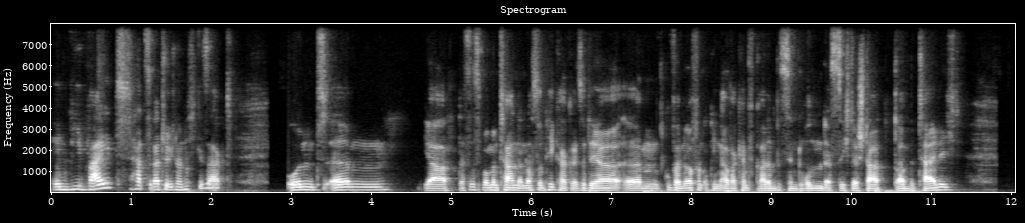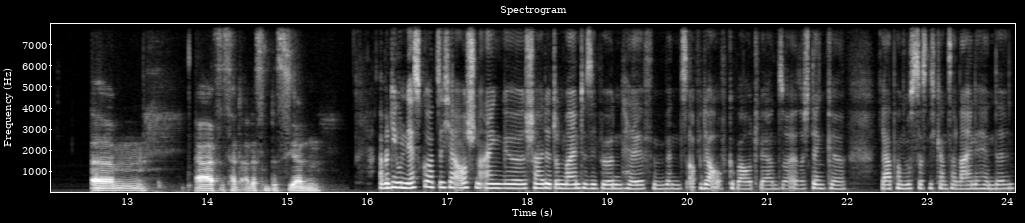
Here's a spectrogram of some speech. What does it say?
Inwieweit hat sie natürlich noch nicht gesagt. Und ähm, ja, das ist momentan dann noch so ein Hickhack. Also der ähm, Gouverneur von Okinawa kämpft gerade ein bisschen drum, dass sich der Staat daran beteiligt. Ähm, ja, es ist halt alles ein bisschen. Aber die UNESCO hat sich ja auch schon eingeschaltet und meinte, sie würden helfen, wenn es auch wieder aufgebaut werden soll. Also ich denke, Japan muss das nicht ganz alleine handeln.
